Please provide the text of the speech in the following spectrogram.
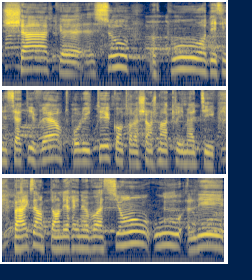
chaque euh, sous pour des initiatives vertes pour lutter contre le changement climatique. Par exemple, dans les rénovations où les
